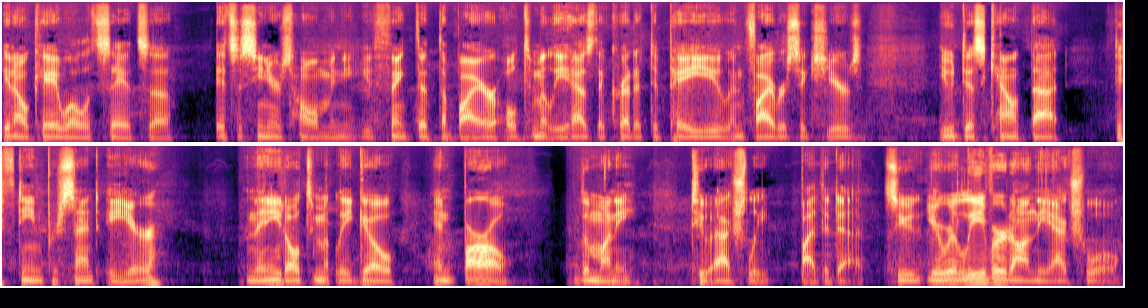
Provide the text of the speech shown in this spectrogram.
you know okay, well let's say it's a it's a senior's home, and you, think that the buyer ultimately has the credit to pay you in five or six years. You discount that fifteen percent a year, and then you'd ultimately go and borrow the money to actually buy the debt. So you, you're relievered on the actual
